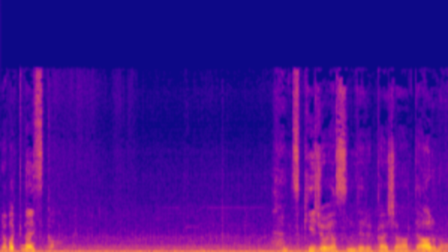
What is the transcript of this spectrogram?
やばくないっすか？半月以上休んでる会社なんてあるの？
